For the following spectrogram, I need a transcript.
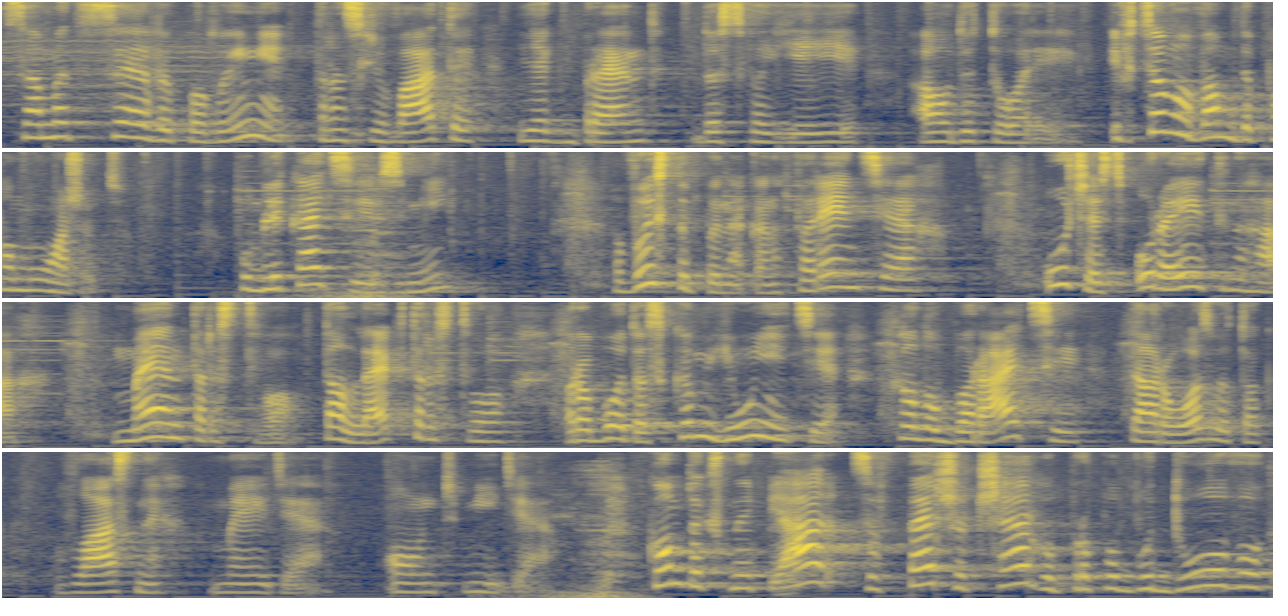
Саме це ви повинні транслювати як бренд до своєї аудиторії. І в цьому вам допоможуть публікації в ЗМІ, виступи на конференціях, участь у рейтингах, менторство та лекторство, робота з ком'юніті, колаборації та розвиток власних медіа. Owned media. Комплексний піар це в першу чергу про побудову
